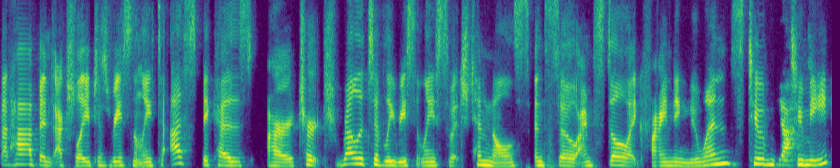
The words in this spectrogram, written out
that happened actually just recently to us because our church relatively recently switched hymnals and so i'm still like finding new ones to yeah. to me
